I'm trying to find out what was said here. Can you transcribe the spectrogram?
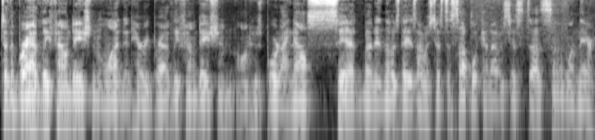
To the Bradley Foundation, the Lynde and Harry Bradley Foundation, on whose board I now sit, but in those days I was just a supplicant. I was just uh, someone there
